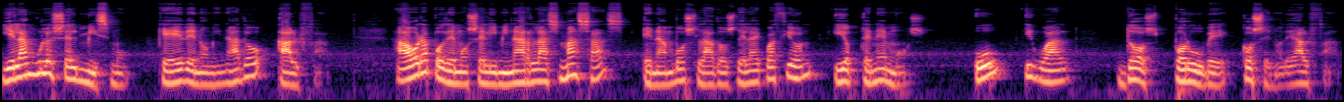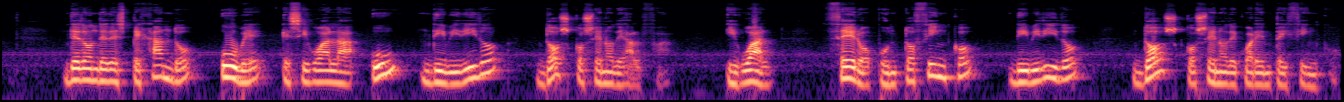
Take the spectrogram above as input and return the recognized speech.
y el ángulo es el mismo, que he denominado alfa. Ahora podemos eliminar las masas en ambos lados de la ecuación y obtenemos u igual 2 por v coseno de alfa, de donde despejando v es igual a u dividido 2 coseno de alfa, igual 0.5 dividido 2 coseno de 45,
